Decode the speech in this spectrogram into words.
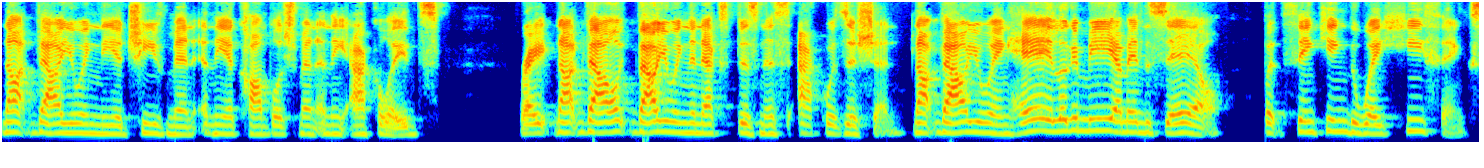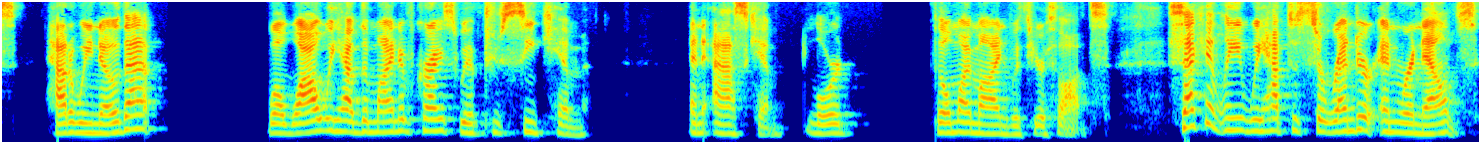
not valuing the achievement and the accomplishment and the accolades right? Not val- valuing the next business acquisition, not valuing, hey, look at me, I made the sale, but thinking the way he thinks. How do we know that? Well, while we have the mind of Christ, we have to seek him and ask him, Lord, fill my mind with your thoughts. Secondly, we have to surrender and renounce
